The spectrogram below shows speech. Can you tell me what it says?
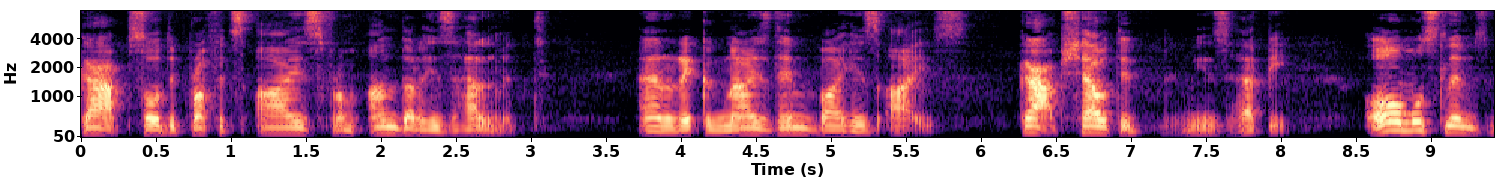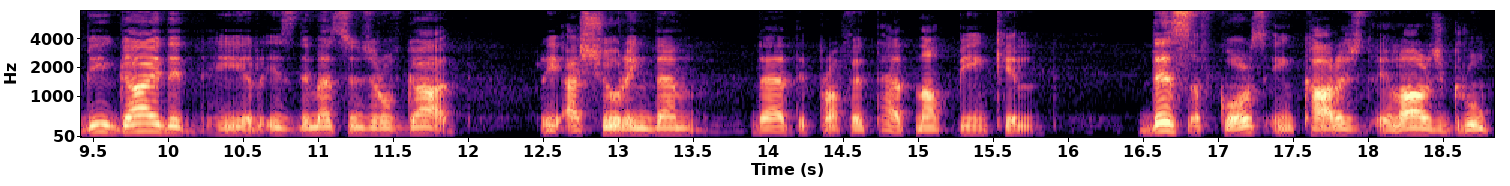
Ka'b saw the Prophet's eyes from under his helmet and recognized him by his eyes. Ka'b shouted, means happy, O Muslims, be guided, here is the messenger of God, reassuring them that the Prophet had not been killed. This, of course, encouraged a large group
